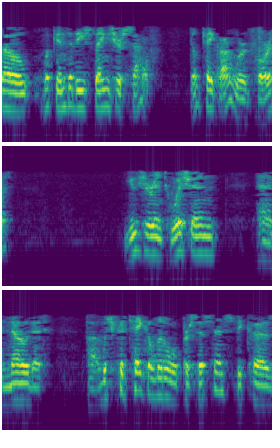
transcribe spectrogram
So look into these things yourself. Don't take our word for it. Use your intuition and know that, uh, which could take a little persistence because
